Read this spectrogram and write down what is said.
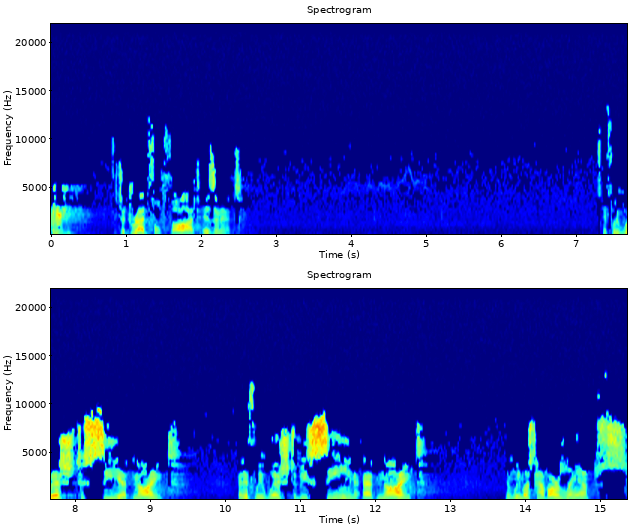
it's a dreadful thought, isn't it? If we wish to see at night, and if we wish to be seen at night, then we must have our lamps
